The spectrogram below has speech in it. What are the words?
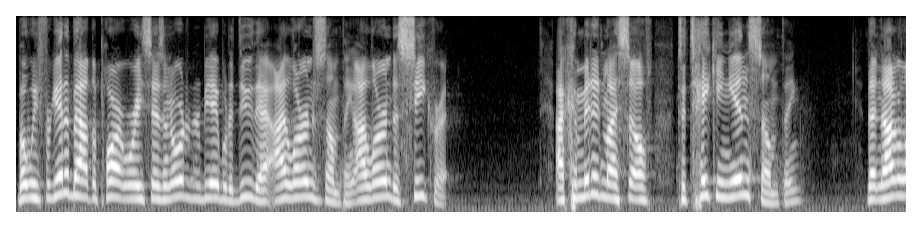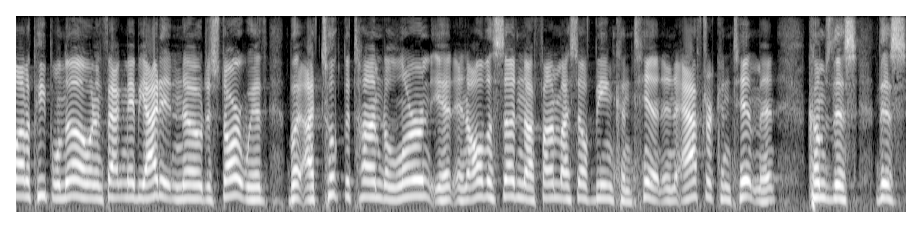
But we forget about the part where he says, in order to be able to do that, I learned something. I learned a secret. I committed myself to taking in something that not a lot of people know, and in fact, maybe I didn't know to start with, but I took the time to learn it, and all of a sudden I find myself being content. And after contentment comes this, this,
